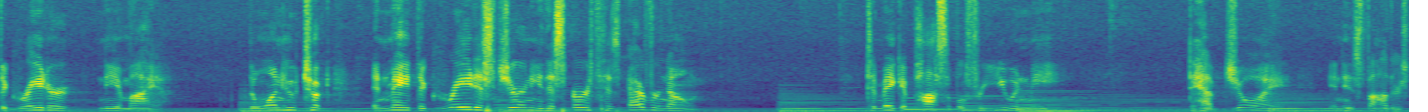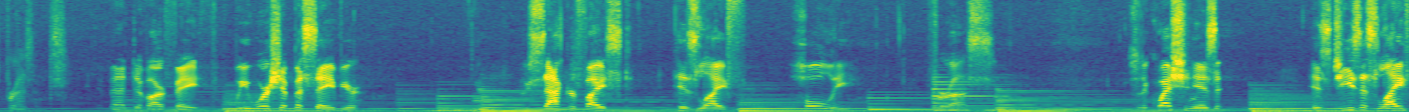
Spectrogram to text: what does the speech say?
the greater Nehemiah, the one who took and made the greatest journey this earth has ever known to make it possible for you and me to have joy in his Father's presence? Event of our faith. We worship a Savior who sacrificed his life wholly for us. So the question is Is Jesus' life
